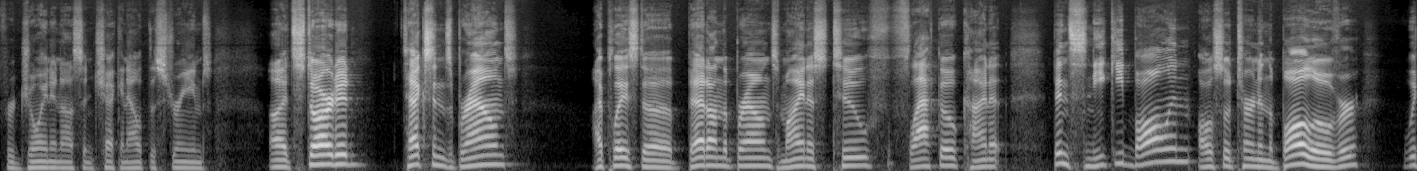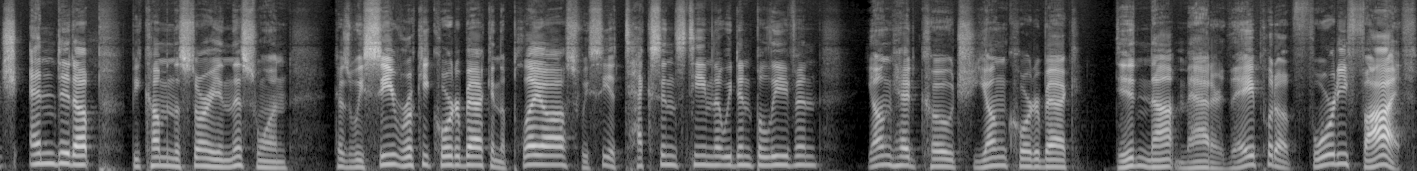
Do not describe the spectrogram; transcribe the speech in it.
for joining us and checking out the streams. Uh, it started Texans Browns. I placed a bet on the Browns minus two. Flacco kind of been sneaky balling, also turning the ball over, which ended up becoming the story in this one because we see rookie quarterback in the playoffs. We see a Texans team that we didn't believe in. Young head coach, young quarterback did not matter. They put up 45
